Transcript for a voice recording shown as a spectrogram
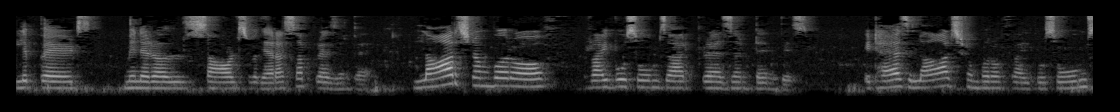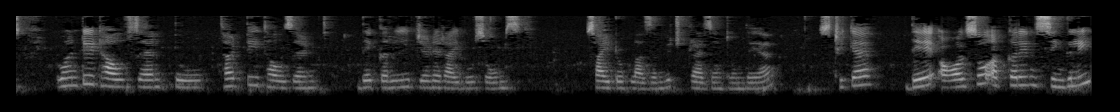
ਲਿਪਿਡਸ ਮਿਨਰਲਸ ਸਾਲਟਸ ਵਗੈਰਾ ਸਭ ਪ੍ਰੈਜ਼ੈਂਟ ਹੈ। Large number of ribosomes are present in this It has large number of ribosomes 20000 to 30000 ਦੇ ਕਰੀਬ ਜਿਹੜੇ ਰਾਈਬੋਸੋਮਸ ਸਾਈਟੋਪਲਾਜ਼ਮ ਵਿੱਚ ਪ੍ਰੈਜ਼ੈਂਟ ਹੁੰਦੇ ਆ ਠੀਕ ਹੈ ਦੇ ਆਲਸੋ ਅਕਰ ਇਨ ਸਿੰਗਲੀ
